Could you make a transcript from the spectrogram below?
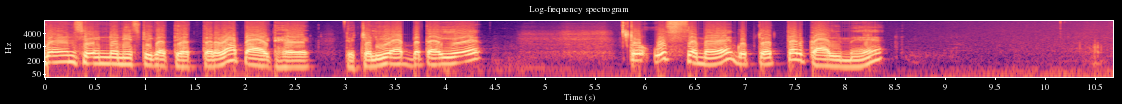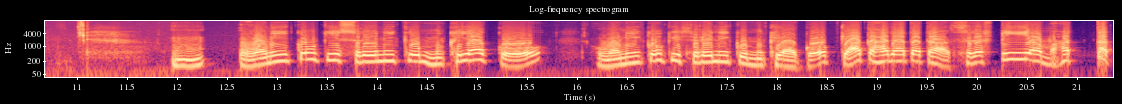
फ्रेंड्स इंडियन हिस्ट्री का तिहत्तरवा पार्ट है तो चलिए आप बताइए। तो उस समय गुप्तोत्तर काल में, वणिकों की श्रेणी को मुखिया को, वणिकों की श्रेणी को मुखिया को क्या कहा जाता था? सृष्टि या महत्तक?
